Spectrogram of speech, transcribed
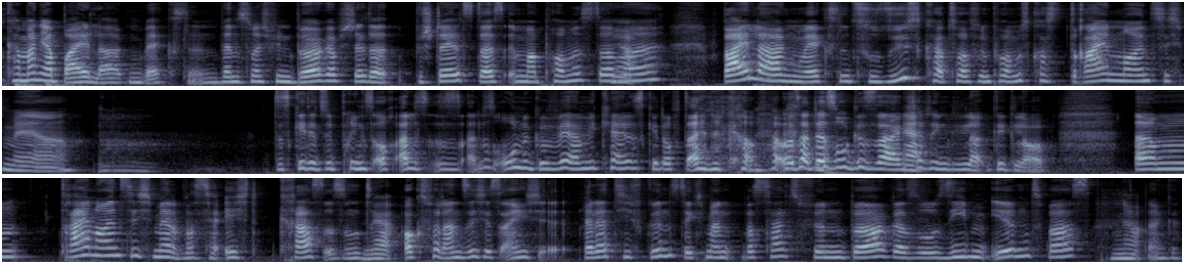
kann man ja Beilagen wechseln. Wenn du zum Beispiel einen Burger bestellst, da, ist immer Pommes dabei. Ja. Beilagen wechseln zu Süßkartoffeln Pommes kostet 93 mehr. Das geht jetzt übrigens auch alles, es ist alles ohne Gewehr, Michael, es geht auf deine Kappe. Aber das hat er so gesagt, ja. ich habe ihm geglaubt. Ähm, 93 mehr, was ja echt krass ist. Und ja. Oxford an sich ist eigentlich relativ günstig. Ich meine, was zahlst du für einen Burger? So sieben irgendwas? Ja. Danke.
